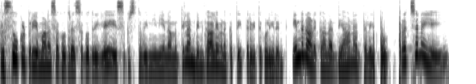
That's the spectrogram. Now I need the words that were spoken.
கிறிஸ்துவுக்குள் பிரியமான சகோதர சகோதரிகளே இயேசு கிறிஸ்துவின் இனிய நாமத்தில் அன்பின் காலை வணக்கத்தை தெரிவித்துக் கொள்கிறேன். இந்த நாளுக்கான தியான தலைப்பு பிரச்சனையை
